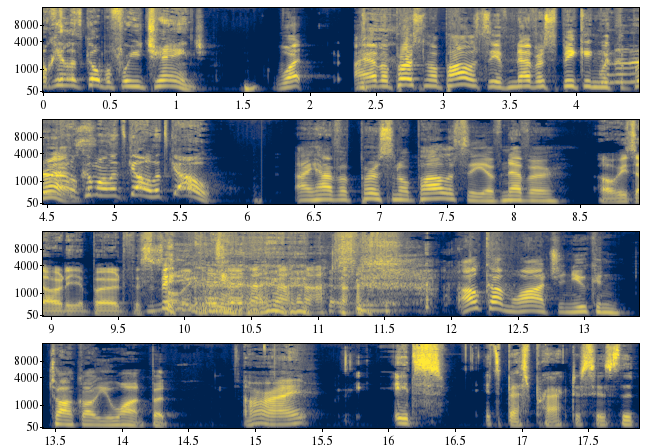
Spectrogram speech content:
Okay, let's go before you change. what? I have a personal policy of never speaking with No, the no, press. no, come on, let's go. Let's go. I have a personal policy of never. Oh, he's already a bird. This is all he can say. I'll come watch and you can talk all you want, but All right. it's it's best practices that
